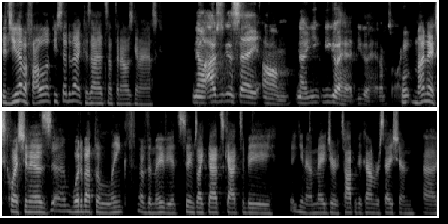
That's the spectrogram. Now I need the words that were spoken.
did you have a follow up? You said to that because I had something I was going to ask. No, I was just gonna say. Um, no, you, you go ahead. You go ahead. I'm sorry. Well, my next question is, uh, what about the length of the movie? It seems like that's got to be, you know, a major topic of conversation. Uh,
